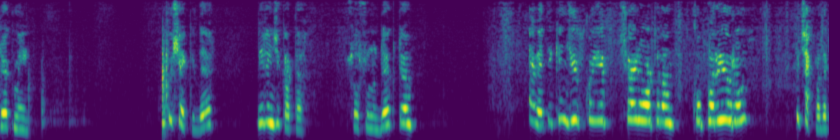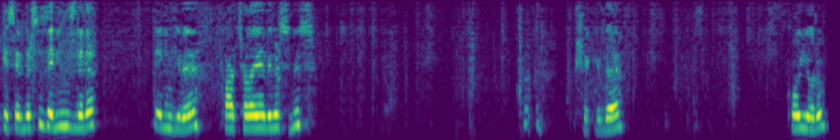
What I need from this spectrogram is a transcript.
dökmeyin. Bu şekilde birinci kata sosunu döktüm. Evet ikinci yufkayı şöyle ortadan koparıyorum. Bıçakla da kesebilirsiniz. Elinizle de benim gibi parçalayabilirsiniz. Bakın bu şekilde koyuyorum.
